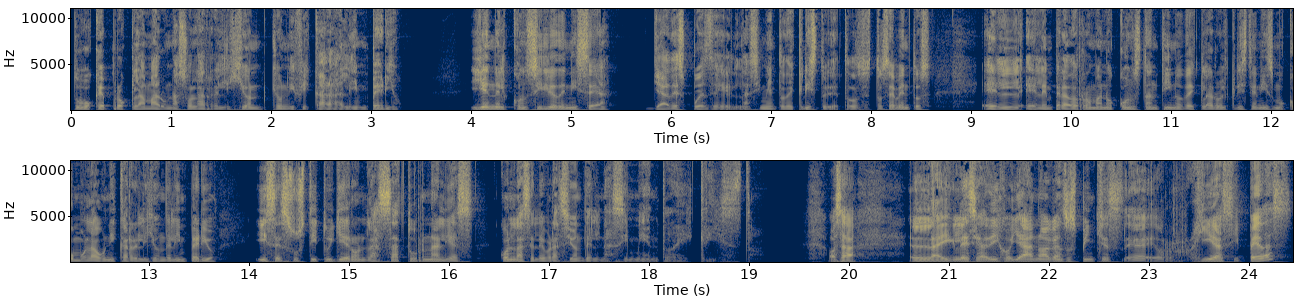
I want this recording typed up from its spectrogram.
tuvo que proclamar una sola religión que unificara al imperio. Y en el concilio de Nicea, ya después del nacimiento de Cristo y de todos estos eventos, el emperador romano Constantino declaró el cristianismo como la única religión del imperio y se sustituyeron las Saturnalias con la celebración del nacimiento de Cristo. O sea, la iglesia dijo, ya no hagan sus pinches eh, orgías y pedas,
